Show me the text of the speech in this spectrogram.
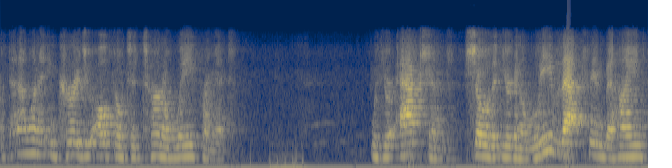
But then I want to encourage you also to turn away from it with your actions show that you're going to leave that sin behind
